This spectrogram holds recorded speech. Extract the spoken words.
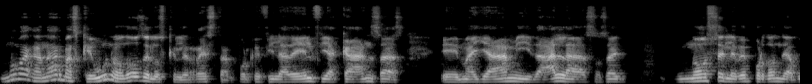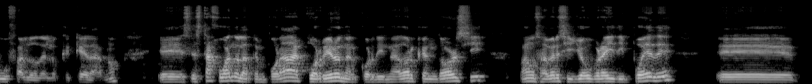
no va a ganar más que uno o dos de los que le restan, porque Filadelfia, Kansas, eh, Miami, Dallas, o sea, no se le ve por dónde a Búfalo de lo que queda, ¿no? Eh, se está jugando la temporada, corrieron al coordinador Ken Dorsey, vamos a ver si Joe Brady puede. Eh,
